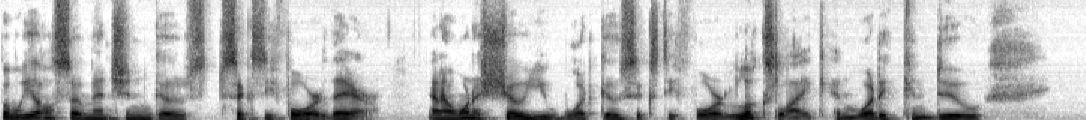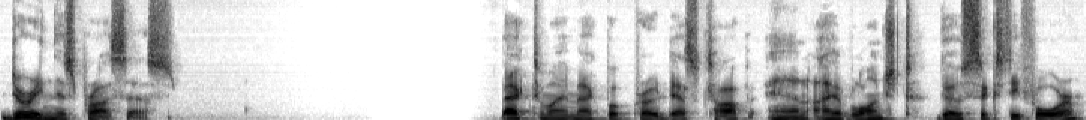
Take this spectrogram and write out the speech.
but we also mentioned Go64 there. And I want to show you what Go64 looks like and what it can do during this process. Back to my MacBook Pro desktop, and I have launched Go64.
